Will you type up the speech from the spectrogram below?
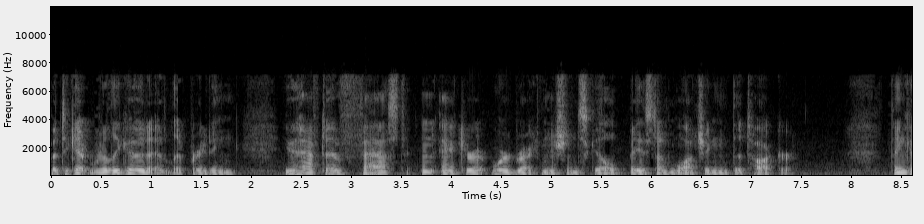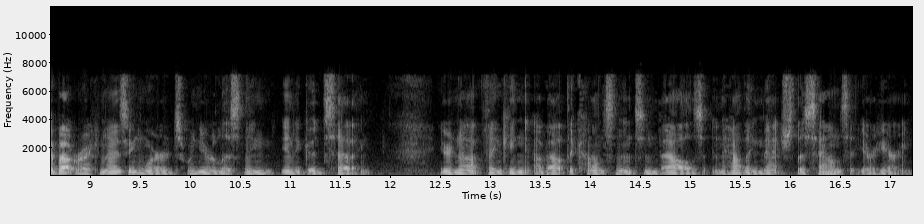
but to get really good at lip reading, you have to have fast and accurate word recognition skill based on watching the talker. Think about recognizing words when you're listening in a good setting. You're not thinking about the consonants and vowels and how they match the sounds that you're hearing.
